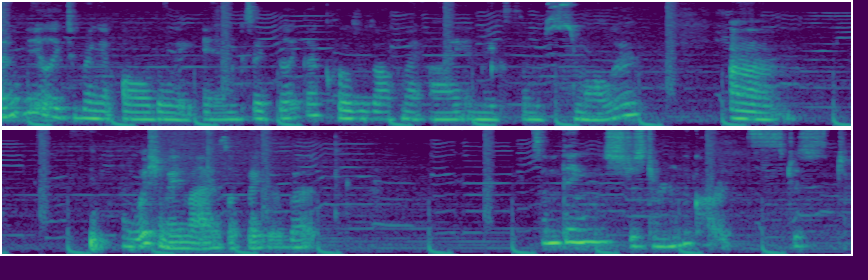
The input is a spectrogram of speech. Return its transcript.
I don't really like to bring it all the way in because I feel like that closes off my eye and makes them smaller. Um, I wish I made my eyes look bigger, but some things just aren't in the cards. Just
